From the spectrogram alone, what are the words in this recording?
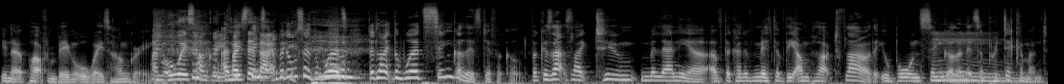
you know, apart from being always hungry. I'm always hungry. and I said that. but also the word, the, like the word single is difficult because that's like two millennia of the kind of myth of the unplucked flower that you're born single mm. and it's a mm. predicament.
